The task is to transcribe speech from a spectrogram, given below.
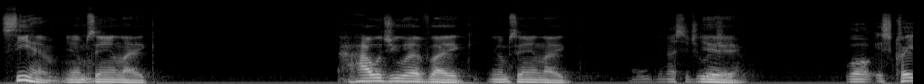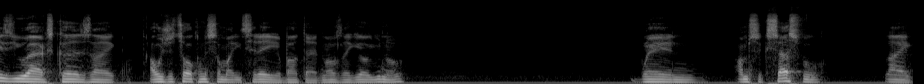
see him. You know what I'm mm-hmm. saying? Like how would you have like you know what I'm saying? Like Moved in that situation. yeah. Well, it's crazy you ask because like I was just talking to somebody today about that, and I was like, yo, you know, when I'm successful, like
